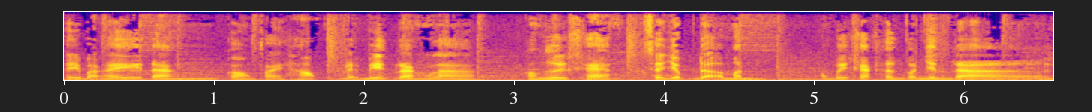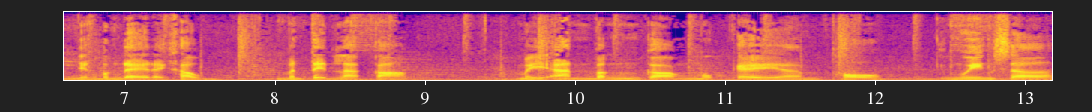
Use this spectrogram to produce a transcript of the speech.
thì bạn ấy đang còn phải học để biết rằng là có người khác sẽ giúp đỡ mình. Không biết khắc hưng có nhìn ra những vấn đề đấy không? Mình tin là có. Mỹ anh vẫn còn một cái um, thô, cái nguyên sơ.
